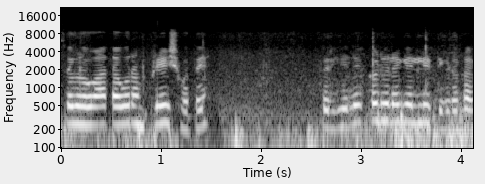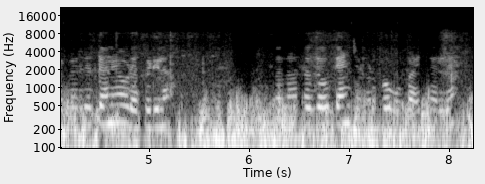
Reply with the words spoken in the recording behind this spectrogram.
सगळं वातावरण फ्रेश होते तर गेले कडीला गेले तिकडं काय करते त्याने एवढ्या कडीला? चला आता जाऊ त्यांच्याकडे बघू काय चाललंय.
